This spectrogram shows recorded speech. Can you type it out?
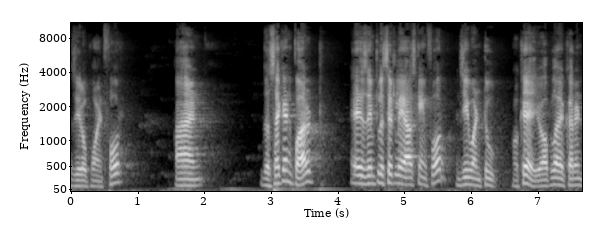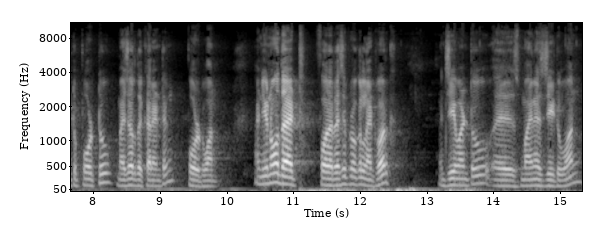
0.4 and the second part is implicitly asking for G 1 2. Okay. You apply a current to port 2, measure the current in port 1 and you know that for a reciprocal network G 1 2 is minus G 2 1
